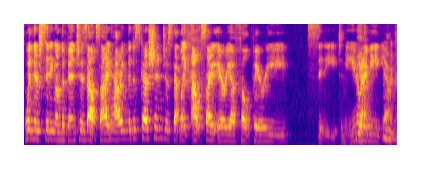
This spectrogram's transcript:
when they're sitting on the benches outside having the discussion. Just that like outside area felt very city to me. You know what I mean? Yeah. Mhm.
